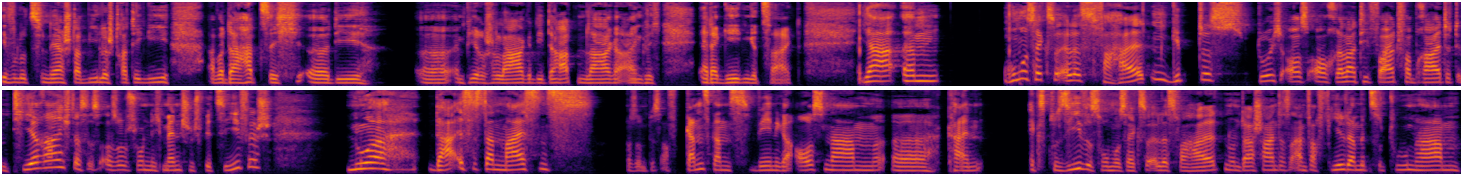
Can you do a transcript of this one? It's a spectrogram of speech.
evolutionär stabile Strategie. Aber da hat sich äh, die äh, empirische Lage, die Datenlage eigentlich eher dagegen gezeigt. Ja, ähm, homosexuelles Verhalten gibt es durchaus auch relativ weit verbreitet im Tierreich. Das ist also schon nicht menschenspezifisch. Nur da ist es dann meistens, also bis auf ganz, ganz wenige Ausnahmen, äh, kein exklusives homosexuelles Verhalten. Und da scheint es einfach viel damit zu tun haben,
